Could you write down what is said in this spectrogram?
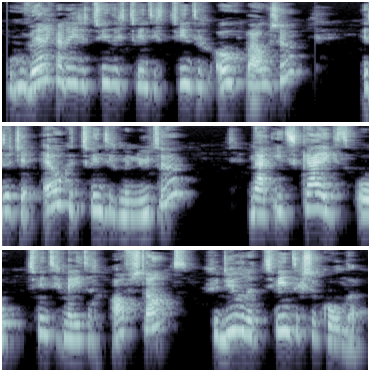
Hoe werkt nou deze 20-20-20 oogpauze? Is dat je elke 20 minuten naar iets kijkt op 20 meter afstand gedurende 20 seconden.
